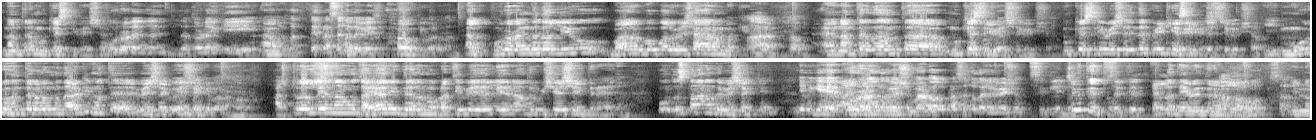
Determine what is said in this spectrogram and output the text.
ನಂತರ ಮುಖ್ಯಸ್ಥಿ ವೇಷ ಪೂರ್ವರಂಗದಿಂದ ತೊಡಗಿ. ಮತ್ತೆ ಪ್ರಸಂಗದ ವೇಷ ಬರುವಂತ ಅಲ್ಲ ಪೂರ್ವರಂಗದಲ್ಲಿಯೂ ಬಾಲಗೋಪಾಲ ವೇಷ ಆರಂಭಕ್ಕೆ ನಂತರದ ಹಂತ ಮುಖ್ಯಶ್ರೀ ವೇಷ ಮುಖ್ಯಶ್ರೀ ವೇಷ. ಮುಖ್ಯಶ್ರೀ ವೇಷದಿಂದ ಪೀಠಿಗೆ ಶ್ರೀ ವೇಷ ವೇಷ. ಈ ಮೂರು ಹಂತಗಳನ್ನು ದಾಟಿ ಮತ್ತೆ ವೇಷಕ್ಕೆ ವೇಷಕ್ಕೆ ಬರ. ಅಷ್ಟರಲ್ಲೇ ನಾವು ತಯಾರಿದ್ರೆ ನಮ್ಮ ಪ್ರತಿಭೆಯಲ್ಲಿ ಏನಾದರೂ ವಿಶೇಷ ಇದ್ರೆ ಒಂದು ಸ್ಥಾನದ ವೇಷಕ್ಕೆ ನಿಮಗೆ ಪೂರ್ವರಂಗದ ವೇಷ ಮಾಡುವಾಗ ಪ್ರಸಂಗದಲ್ಲಿ ವೇಷ ಸಿಗ್ಲಿ ಸಿಗ್ತಿತ್ತು ಎಲ್ಲ ದೇವೇಂದ್ರ. ಇನ್ನು.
